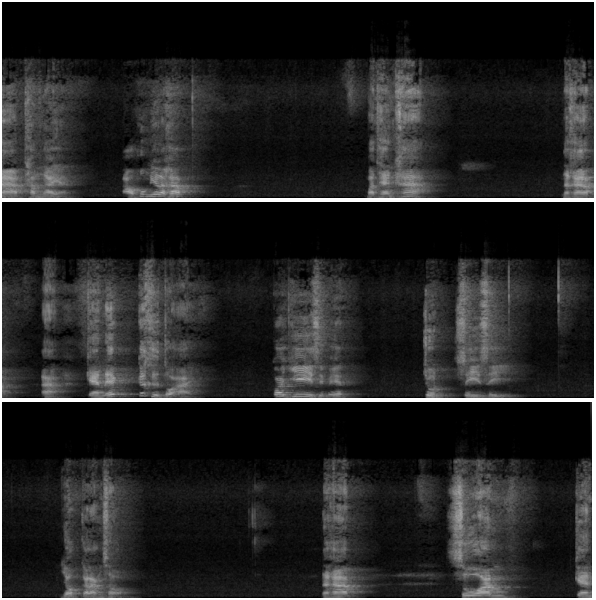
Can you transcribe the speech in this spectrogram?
นาดทำไงอะเอาพวกนี้แหละครับ มาแทนค่านะครับอะแกน x ก็คือตัว i ก็ยี่สิบเอ็ดจุดสี่สี่ยกกำลังสองนะครับ ส่วนแกน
